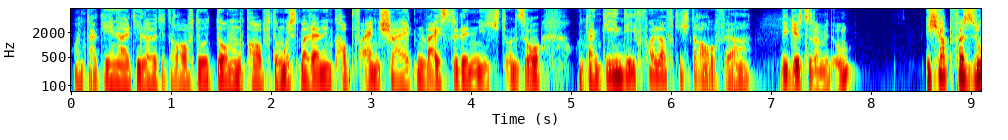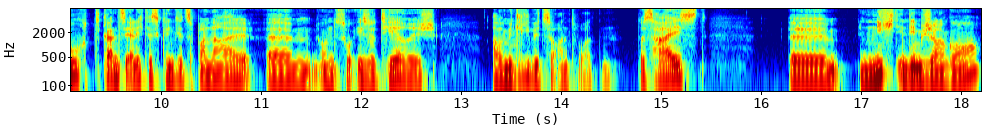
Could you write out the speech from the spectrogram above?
Und da gehen halt die Leute drauf, du Dummkopf, du musst mal deinen Kopf einschalten, weißt du denn nicht und so. Und dann gehen die voll auf dich drauf, ja. Wie gehst du damit um? Ich habe versucht, ganz ehrlich, das klingt jetzt banal ähm, und so esoterisch, aber mit Liebe zu antworten. Das heißt, ähm, nicht in dem Jargon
